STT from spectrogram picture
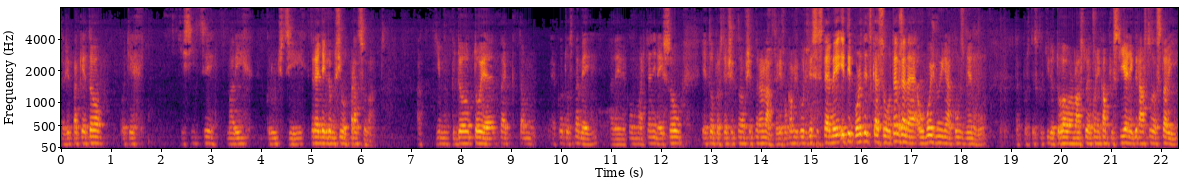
takže pak je to o těch tisíci malých krůčcích, které někdo musí odpracovat. Tím, kdo to je, tak tam jako to jsme my. Tady jako Marťani nejsou, je to prostě všechno, všechno na nás. Takže v okamžiku, kdy ty systémy, i ty politické, jsou otevřené a umožňují nějakou změnu, tak prostě skutí do toho a on nás to jako někam pustí a někdy nás to zastaví.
